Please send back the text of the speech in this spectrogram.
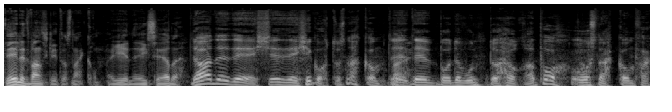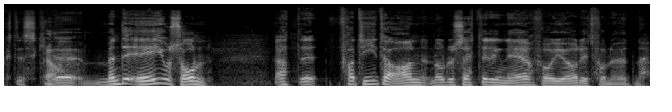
Det er litt vanskelig å snakke om. Jeg, jeg ser det. Ja, det, det, er ikke, det er ikke godt å snakke om. Det, det er både vondt å høre på og snakke om, faktisk. Ja. Eh, Men det er jo sånn at eh, fra tid til annen, når du setter deg ned for å gjøre ditt fornødne,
